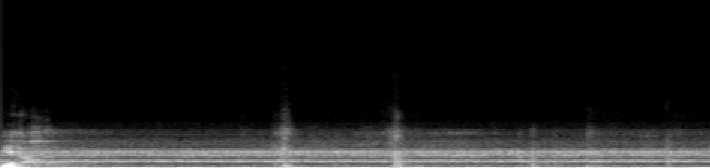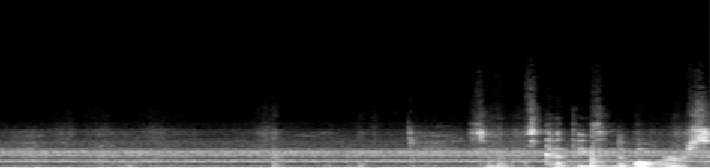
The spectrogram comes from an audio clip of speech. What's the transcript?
Yeah. So let's cut these into bars.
